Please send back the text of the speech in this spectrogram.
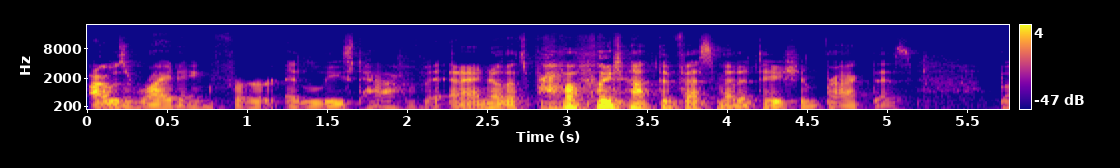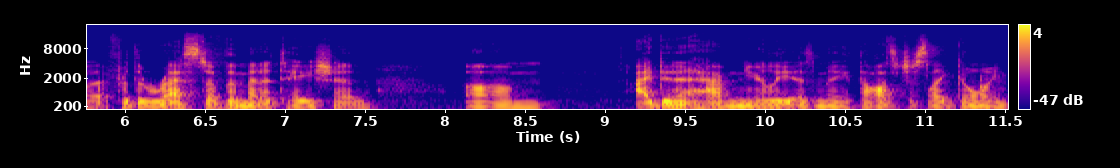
I was writing for at least half of it. And I know that's probably not the best meditation practice, but for the rest of the meditation, um, I didn't have nearly as many thoughts just like going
